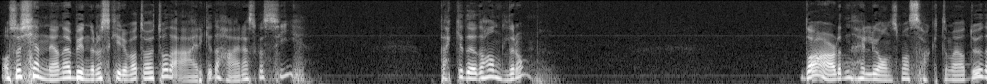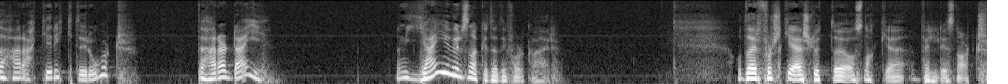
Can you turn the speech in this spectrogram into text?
Og så kjenner jeg når jeg begynner å skrive, at vet du, det er ikke det her jeg skal si. Det er ikke det det handler om. Da er det Den hellige ånd som har sagt til meg at du, det her er ikke riktig, Robert. Det her er deg. Men jeg vil snakke til de folka her. Og Derfor skal jeg slutte å snakke veldig snart.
